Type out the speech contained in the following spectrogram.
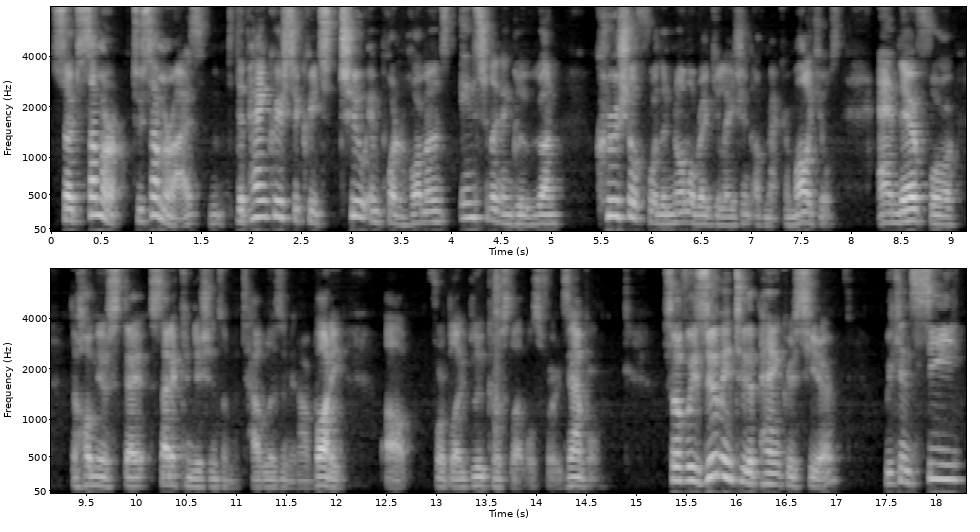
So to, summar to summarize, the pancreas secretes two important hormones, insulin and glucagon, crucial for the normal regulation of macromolecules and therefore the homeostatic conditions of metabolism in our body uh, for blood glucose levels, for example. So if we zoom into the pancreas here, we can see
